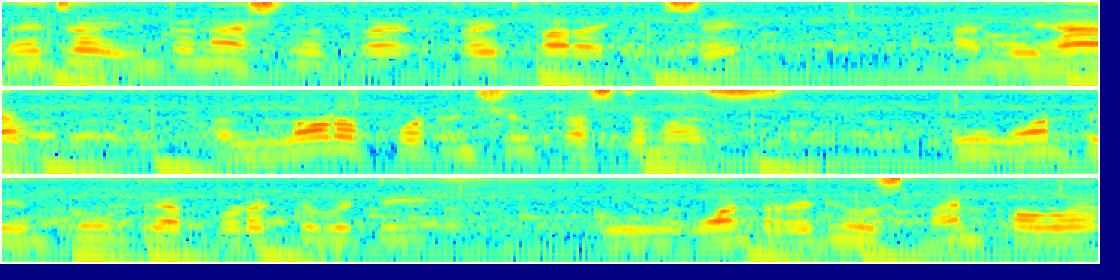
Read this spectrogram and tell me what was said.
major international tra- trade fair I can say and we have a lot of potential customers who want to improve their productivity, who want to reduce manpower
